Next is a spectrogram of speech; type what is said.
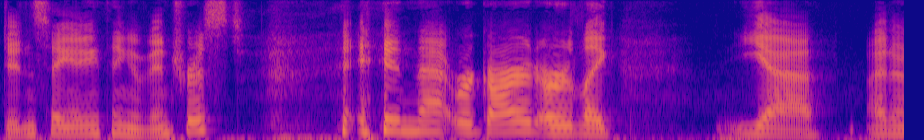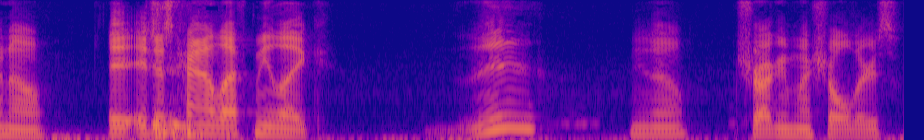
didn't say anything of interest in that regard or like yeah i don't know. It, it just kind of left me like eh, you know shrugging my shoulders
